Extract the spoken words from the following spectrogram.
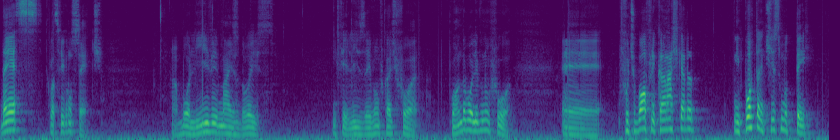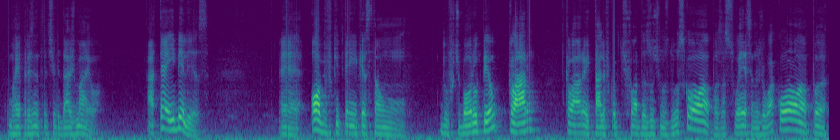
10 classificam 7. A Bolívia mais dois infelizes aí vão ficar de fora. Quando a Bolívia não for. É, futebol africano acho que era importantíssimo ter uma representatividade maior. Até aí, beleza. É, óbvio que tem a questão do futebol europeu, claro. Claro, a Itália ficou de fora das últimas duas Copas, a Suécia não jogou a Copa,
